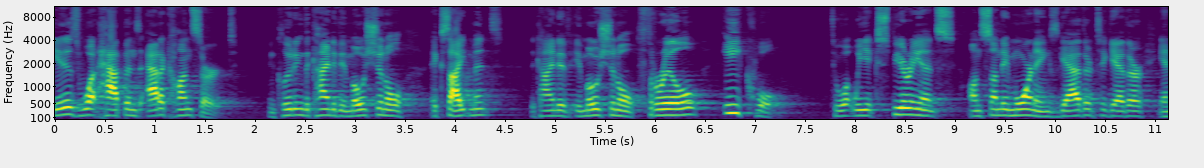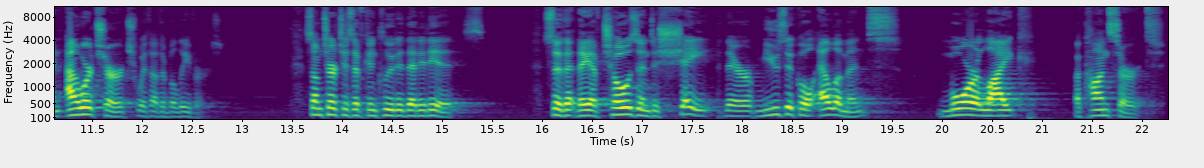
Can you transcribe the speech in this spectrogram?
is what happens at a concert, including the kind of emotional excitement, the kind of emotional thrill, equal to what we experience on Sunday mornings gathered together in our church with other believers? Some churches have concluded that it is, so that they have chosen to shape their musical elements more like a concert,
